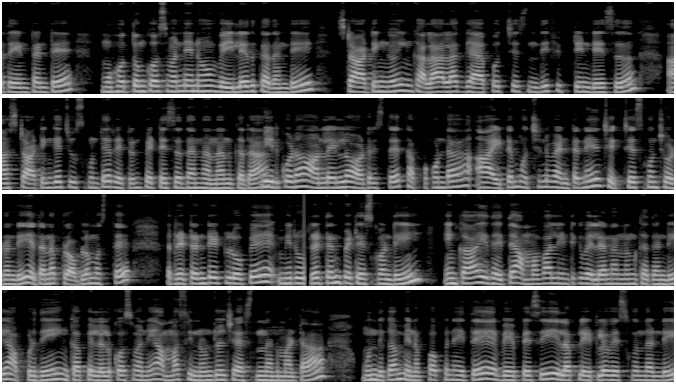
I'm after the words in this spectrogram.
అదేంటంటే ముహూర్తం కోసమని నేను వేయలేదు కదండి. స్టార్టింగ్ ఇంకా అలా అలా గ్యాప్ వచ్చేసింది ఫిఫ్టీన్ డేస్. ఆ స్టార్టింగే చూసుకుంటే రిటర్న్ పెట్టేసేదాన్ని అన్నాను కదా. మీరు కూడా ఆన్లైన్లో ఆర్డర్ ఇస్తే తప్పకుండా ఆ ఐటెం వచ్చిన వెంటనే చెక్ చేసుకొని చూడండి. ఏదైనా ప్రాబ్లం వస్తే రిటర్న్ డేట్ లోపే మీరు రిటర్న్ పెట్టేసుకోండి. ఇంకా ఇదైతే అమ్మ వాళ్ళ ఇంటికి వెళ్ళాను అన్నాను కదండి. అప్పుడుది ఇంకా పిల్లల కోసమని అమ్మ సిన్నుండలు చేస్తుందనమాట ముందుగా మినప్పప్పుని అయితే వేపేసి ఇలా ప్లేట్లో వేసుకుందండి.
